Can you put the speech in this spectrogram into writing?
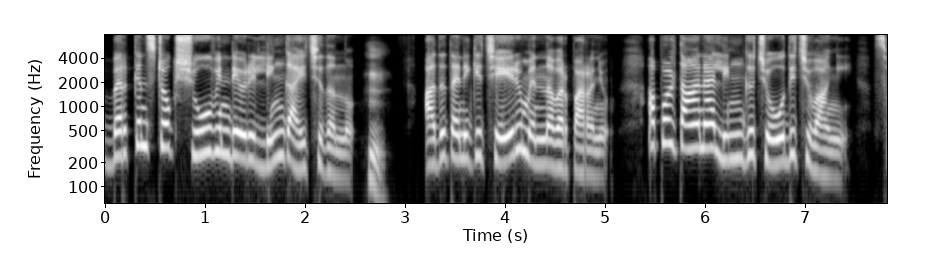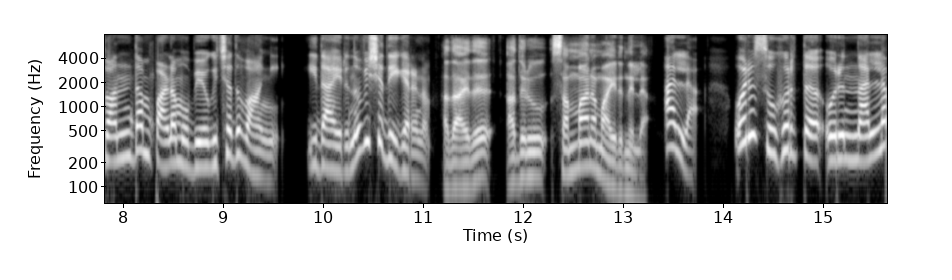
ബെർക്കൻസ്റ്റോക്ക് ഷൂവിന്റെ ഒരു ലിങ്ക് അയച്ചു തന്നു. അത് തനിക്ക് ചേരുമെന്നവർ പറഞ്ഞു. അപ്പോൾ താൻ ആ ലിങ്ക് ചോദിച്ചു വാങ്ങി. സ്വന്തം പണം ഉപയോഗിച്ചത് വാങ്ങി. ഇതായിരുന്നു വിശദീകരണം. അതായത് അതൊരു സമ്മാനമായിരുന്നില്ല. അല്ല ഒരു സുഹൃത്ത് ഒരു നല്ല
